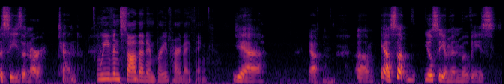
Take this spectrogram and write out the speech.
a season or 10. We even saw that in Braveheart, I think. Yeah, yeah, um, yeah. So you'll see them in movies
